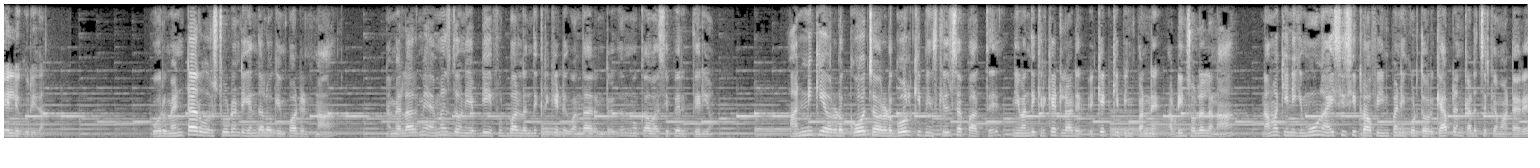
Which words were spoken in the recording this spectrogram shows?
கேள்விக்குறி தான் ஒரு மென்டார் ஒரு ஸ்டூடெண்ட்டுக்கு எந்த அளவுக்கு இம்பார்ட்டண்ட்னா நம்ம எல்லாருமே எம்எஸ் தோனி எப்படி ஃபுட்பால்லேருந்து கிரிக்கெட்டுக்கு வந்தாருன்றது முக்கால்வாசி பேருக்கு தெரியும். அன்னைக்கு அவரோட கோச் அவரோட கோல் கீப்பிங் ஸ்கில்ஸை பார்த்து நீ வந்து கிரிக்கெட் விளாடு விக்கெட் கீப்பிங் பண்ணு அப்படின்னு சொல்லலைன்னா நமக்கு இன்றைக்கி மூணு ஐசிசி ட்ராஃபி வின் பண்ணி கொடுத்த ஒரு கேப்டன் கிடச்சிருக்க மாட்டார்.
